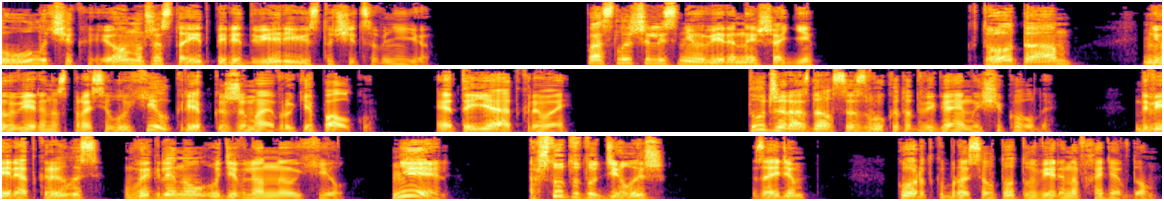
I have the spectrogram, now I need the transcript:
улочек, и он уже стоит перед дверью и стучится в нее. Послышались неуверенные шаги. «Кто там?» — неуверенно спросил Ухил, крепко сжимая в руке палку. «Это я, открывай». Тут же раздался звук отодвигаемой щеколды. Дверь открылась, выглянул удивленный Ухил. «Ниэль, а что ты тут делаешь?» «Зайдем», — коротко бросил тот, уверенно входя в дом.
